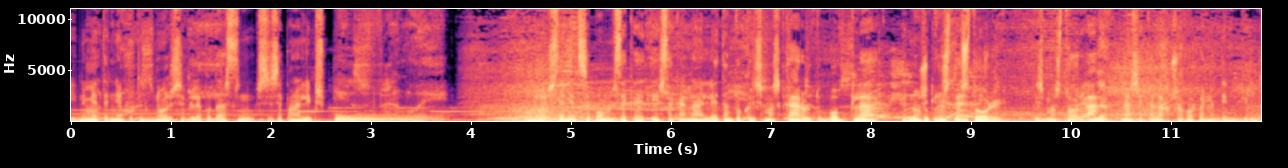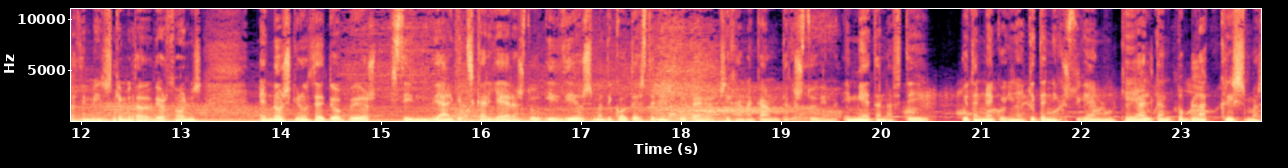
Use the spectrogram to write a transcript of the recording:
είναι μια ταινία που την γνώρισε βλέποντας την στις επαναλήψεις που γνώρισε ταινία της επόμενης δεκαετίας στα κανάλια ήταν το Christmas Carol του Bob Clark. Ενός Christmas Story. Christmas Story. Αχ, ναι. να σε καλά που σε έχω απέναντί μου και μου τα θυμίζεις και μου τα διορθώνεις. Ενός σκηνοθέτη ο οποίος στην διάρκεια της καριέρας του οι δύο σημαντικότερες ταινίες που υπέγραψε είχαν να κάνουν τα Χριστούγεννα. Η μία ήταν αυτή, που ήταν μια οικογενειακή ταινία Χριστουγέννων, και η άλλη ήταν το Black Christmas,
